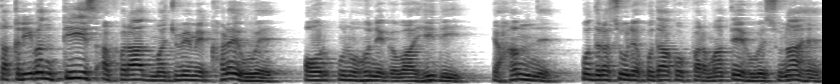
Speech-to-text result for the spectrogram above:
تقریباً تیس افراد مجمع میں کھڑے ہوئے اور انہوں نے گواہی دی کہ ہم نے خود رسول خدا کو فرماتے ہوئے سنا ہے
